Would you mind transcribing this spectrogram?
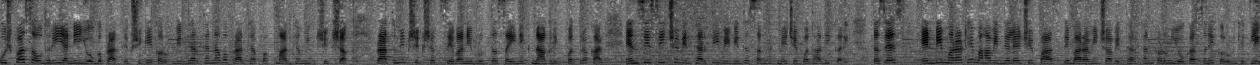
पुष्पा चौधरी यांनी योग प्रात्यक्षिके करून विद्यार्थ्यांना व प्राध्यापक माध्यमिक शिक्षक प्राथमिक शिक्षक सेवानिवृत्त सैनिक नागरिक पत्रकार एनसीसीचे विद्यार्थी विविध संघटनेचे पदाधिकारी तसेच एनडी मराठे महाविद्यालयाचे पाच ते बारावीच्या विद्यार्थ्यांकडून योगासने करून घेतली.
